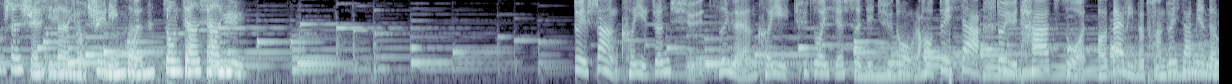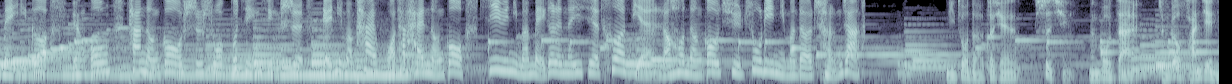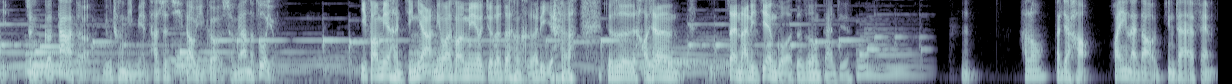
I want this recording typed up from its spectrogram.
终身学习的有趣灵魂终将相遇。对上可以争取资源，可以去做一些设计驱动，然后对下对于他所呃带领的团队下面的每一个员工，他能够是说不仅仅是给你们派活，他还能够基于你们每个人的一些特点，然后能够去助力你们的成长。你做的这些事情，能够在整个环节里、整个大的流程里面，它是起到一个什么样的作用？一方面很惊讶，另外一方面又觉得这很合理，就是好像在哪里见过的这种感觉。嗯，Hello，大家好，欢迎来到静斋 FM，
